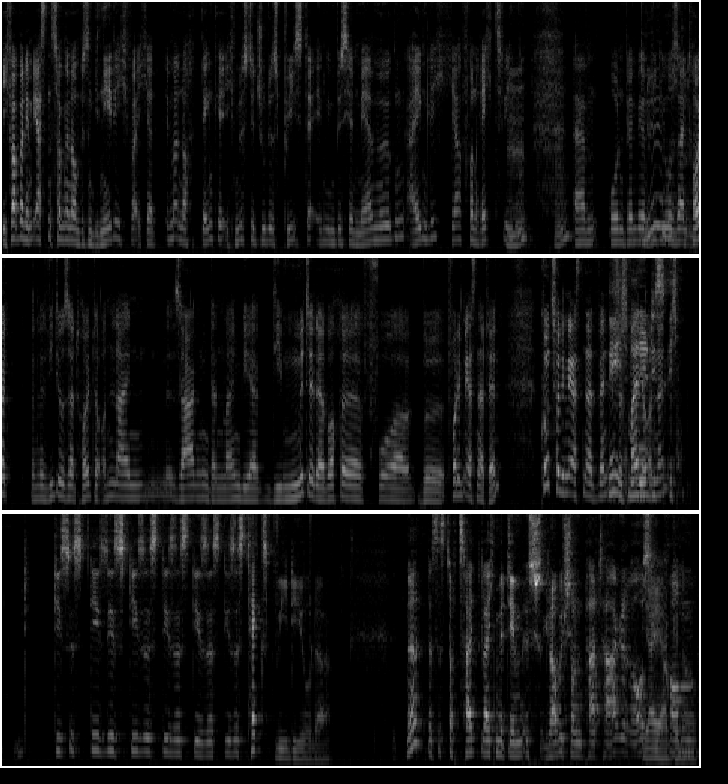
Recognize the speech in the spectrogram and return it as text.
ich war bei dem ersten Song ja noch ein bisschen gnädig, weil ich ja immer noch denke, ich müsste Judas Priest da irgendwie ein bisschen mehr mögen, eigentlich, ja, von rechts wegen. Mhm. mhm. Ähm, und wenn wir Video seit heute wenn wir Video seit heute online sagen, dann meinen wir die Mitte der Woche vor, vor dem ersten Advent. Kurz vor dem ersten Advent nee, ich meine, dies, ich, dieses, dieses, dieses, dieses, dieses, dieses Textvideo da. Ne? Das ist doch zeitgleich mit dem, ist glaube ich schon ein paar Tage rausgekommen.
